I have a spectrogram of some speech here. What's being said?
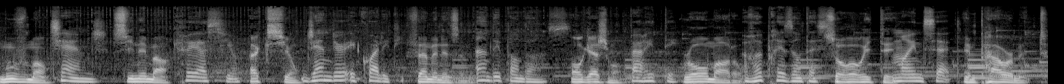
Mouvement. Change. Cinéma. Création. Action. Gender equality. Feminism. Indépendance. Engagement. Parité. Role model. Représentation. Sororité. Mindset. Empowerment.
